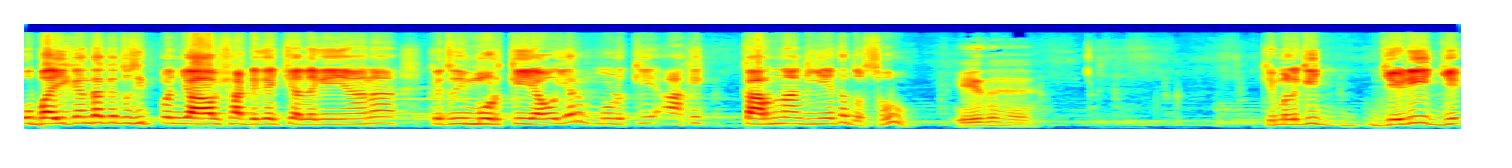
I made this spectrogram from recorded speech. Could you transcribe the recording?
ਉਹ ਬਾਈ ਕਹਿੰਦਾ ਕਿ ਤੁਸੀਂ ਪੰਜਾਬ ਛੱਡ ਕੇ ਚੱਲ ਗਏ ਆ ਹਨਾ? ਕਿ ਤੁਸੀਂ ਮੁੜ ਕੇ ਆਓ। ਯਾਰ ਮੁੜ ਕੇ ਆ ਕੇ ਕਰਨਾ ਕੀ ਹੈ ਤਾਂ ਦੱਸੋ। ਇਹ ਤਾਂ ਹੈ। ਕਿ ਮਤਲਬ ਕਿ ਜਿਹੜੀ ਜੇ-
